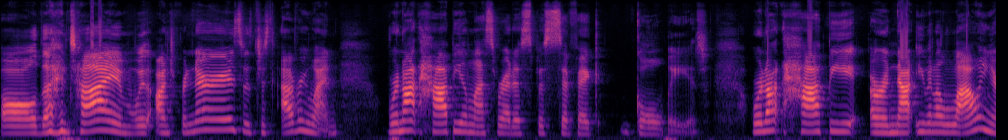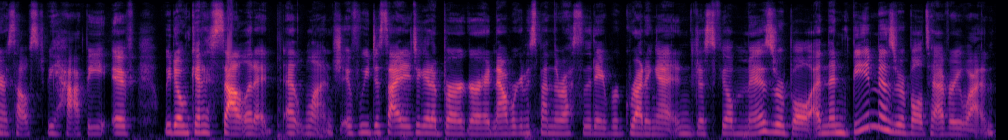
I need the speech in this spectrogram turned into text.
all the time with entrepreneurs, with just everyone. We're not happy unless we're at a specific goal weight. We're not happy or not even allowing ourselves to be happy if we don't get a salad at, at lunch, if we decided to get a burger and now we're going to spend the rest of the day regretting it and just feel miserable and then be miserable to everyone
